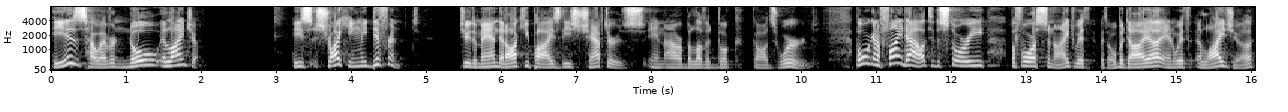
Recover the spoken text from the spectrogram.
He is, however, no Elijah. He's strikingly different to the man that occupies these chapters in our beloved book, God's Word. But we're going to find out through the story before us tonight with, with Obadiah and with Elijah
